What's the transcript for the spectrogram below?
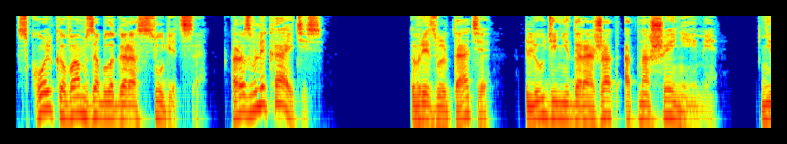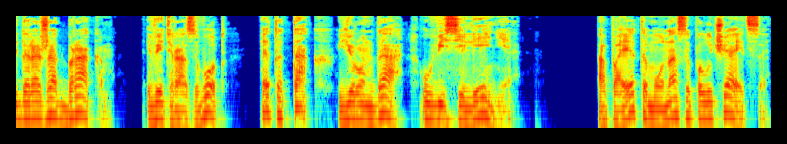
сколько вам заблагорассудится. Развлекайтесь. В результате люди не дорожат отношениями, не дорожат браком, ведь развод — это так, ерунда, увеселение. А поэтому у нас и получается,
